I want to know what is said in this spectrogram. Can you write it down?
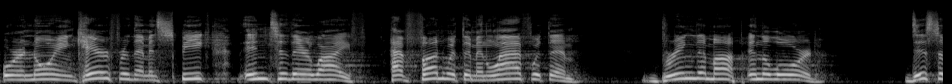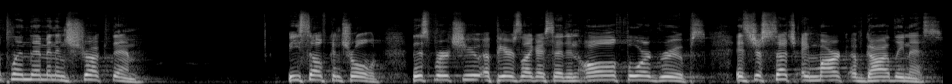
or annoying. Care for them and speak into their life. Have fun with them and laugh with them. Bring them up in the Lord. Discipline them and instruct them. Be self controlled. This virtue appears, like I said, in all four groups. It's just such a mark of godliness.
